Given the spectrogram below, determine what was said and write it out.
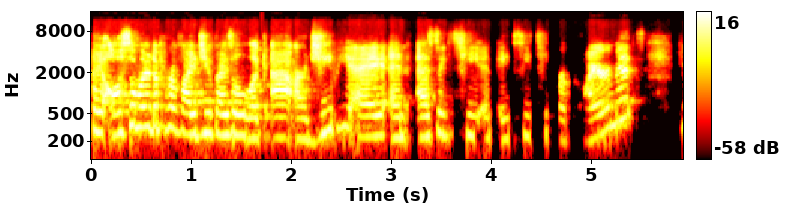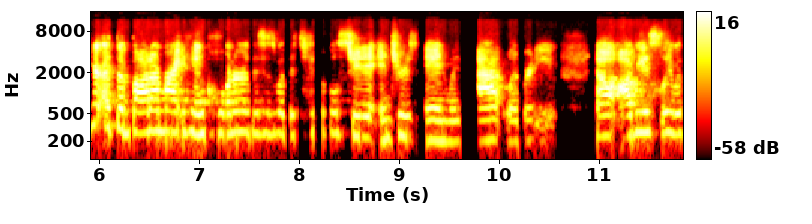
I also wanted to provide you guys a look at our GPA and SAT and ACT requirements. Here at the bottom right hand corner, this is what the typical student enters in with at Liberty. Now, obviously with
